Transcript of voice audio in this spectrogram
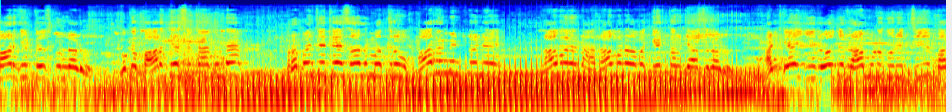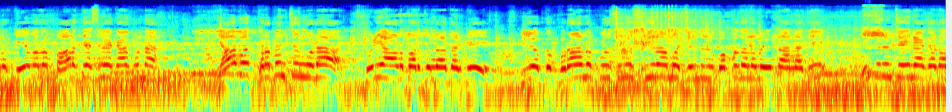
భారతీయుడు తెలుసుకున్నాడు. ఒక భారతదేశం కాకుండా ప్రపంచ దేశాలు మాత్రం పార్లమెంట్లోనే రామ రామనామ కీర్తన చేస్తున్నాడు. అంటే ఈ రోజు రాముడు గురించి మనం కేవలం భారతదేశమే కాకుండా యావత్ ప్రపంచం కూడా కొడి ఆడబడుతున్నదంటే ఈ యొక్క పురాణ పురుషులు శ్రీరామచంద్రుడు గొప్పతనం అయిందా అన్నది ఇంటి నుంచి అయినా కదా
